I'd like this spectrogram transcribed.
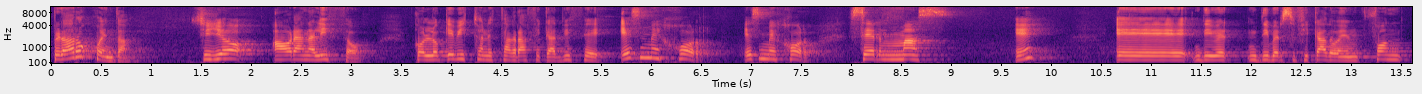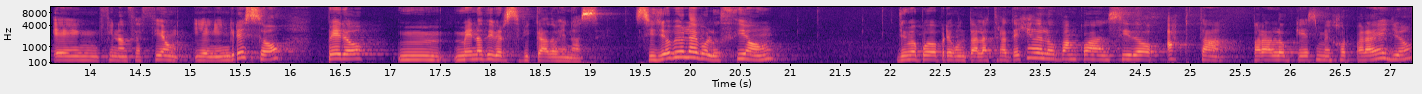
Pero daros cuenta, si yo ahora analizo con lo que he visto en esta gráfica, dice, es mejor, es mejor ser más ¿eh? Eh, diversificado en, en, financiación y en ingreso, pero mm, menos diversificados en ASE. Si yo veo la evolución, yo me puedo preguntar, ¿la estrategia de los bancos han sido aptas para lo que es mejor para ellos?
